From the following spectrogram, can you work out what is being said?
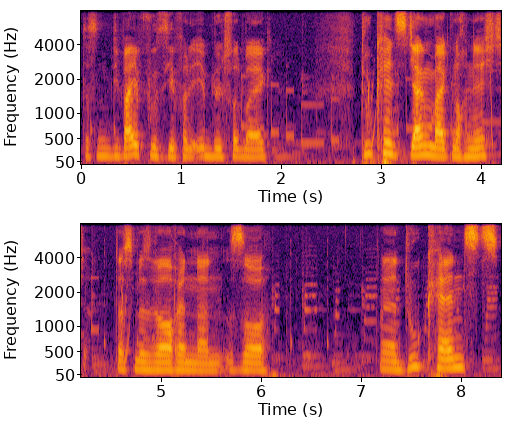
Das sind die Waifus hier von dem Bild von Mike. Du kennst Young Mike noch nicht. Das müssen wir auch ändern. So. Äh, du kennst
